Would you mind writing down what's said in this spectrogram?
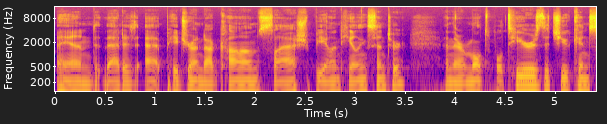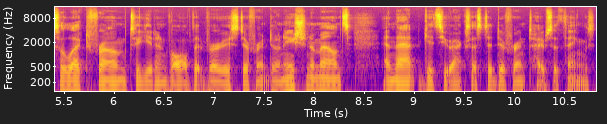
And that is at patreon.com slash beyond healing center. And there are multiple tiers that you can select from to get involved at various different donation amounts. And that gets you access to different types of things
